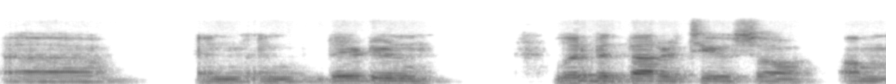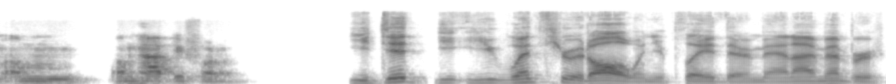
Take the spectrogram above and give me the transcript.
and and they're doing a little bit better too. So I'm I'm I'm happy for them you did you went through it all when you played there, man. I remember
